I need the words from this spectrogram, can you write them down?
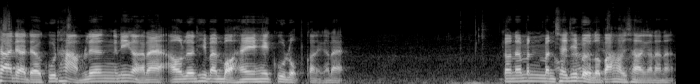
ชาเดี๋ยวเดี๋ยวกูถามเรื่องนี้ก่อนก็ได้ เอาเรื่องที่มันบอกให้ให้กูหลบก่อนก็ได้ตอนนั้นมันมันใช่ที่เบิกรถป้าเขาชากันนั้นอะ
